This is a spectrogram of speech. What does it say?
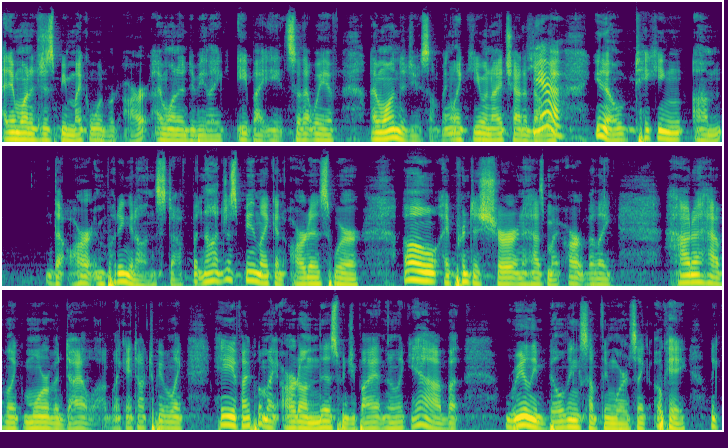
I didn't want to just be Michael Woodward art. I wanted to be like eight by eight. So that way if I wanted to do something like you and I chat about Yeah. like, you know, taking um the art and putting it on stuff, but not just being like an artist where, oh, I print a shirt and it has my art, but like how to have like more of a dialogue. Like I talk to people like, hey, if I put my art on this, would you buy it? And they're like, yeah, but really building something where it's like, okay, like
